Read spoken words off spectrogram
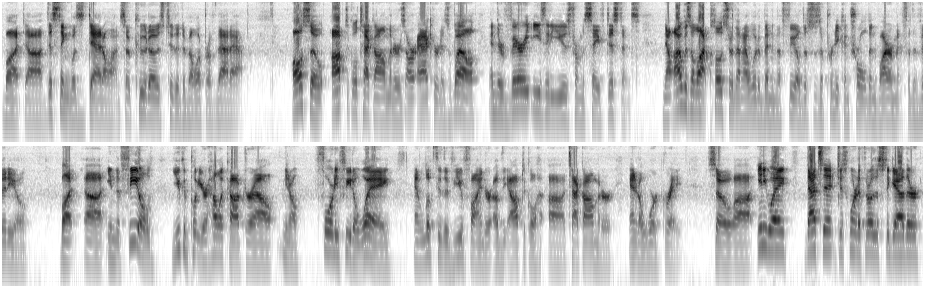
but uh, this thing was dead on. So kudos to the developer of that app. Also, optical tachometers are accurate as well, and they're very easy to use from a safe distance. Now, I was a lot closer than I would have been in the field. This was a pretty controlled environment for the video. But uh, in the field, you can put your helicopter out, you know, 40 feet away and look through the viewfinder of the optical uh, tachometer, and it'll work great. So uh, anyway, that's it. Just wanted to throw this together.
